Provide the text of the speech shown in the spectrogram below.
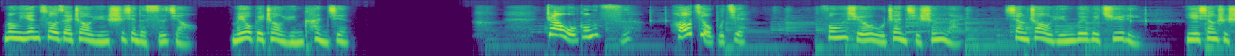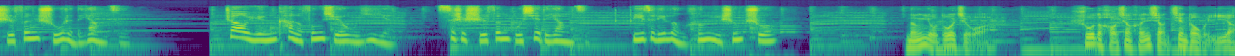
孟烟坐在赵云视线的死角，没有被赵云看见。赵五公子。好久不见，风雪舞站起身来，向赵云微微鞠礼，也像是十分熟人的样子。赵云看了风雪舞一眼，似是十分不屑的样子，鼻子里冷哼一声说：“能有多久啊？说的好像很想见到我一样。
